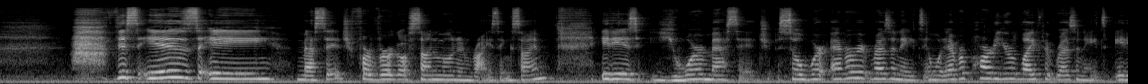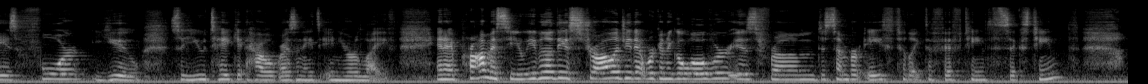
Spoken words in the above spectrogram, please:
this is a message for Virgo, Sun, Moon, and Rising sign. It is your message. So, wherever it resonates, in whatever part of your life it resonates, it is for you. So, you take it how it resonates in your life. And I promise you, even though the astrology that we're going to go over is from December 8th to like the 15th, 16th,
